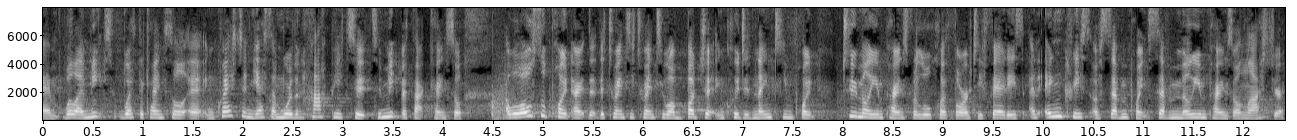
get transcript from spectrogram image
Um, will I meet with the council uh, in question? Yes, I'm more than happy to, to meet with that council. I will also point out that the 2021 budget included 19. £2 million for local authority ferries, an increase of £7.7 million on last year.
